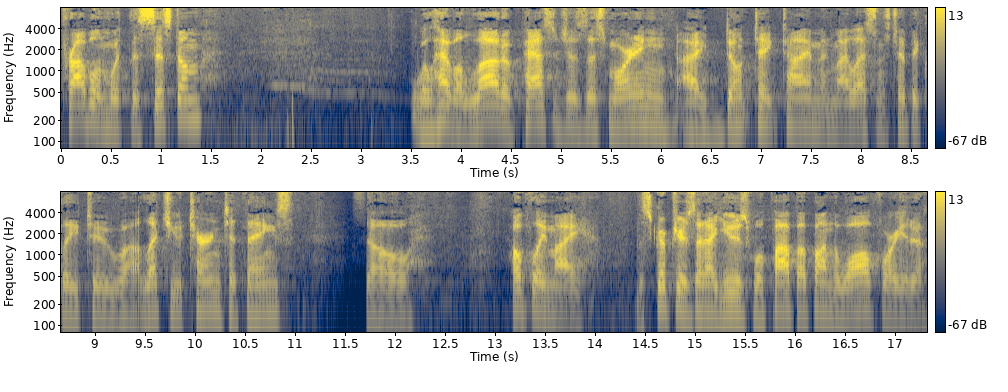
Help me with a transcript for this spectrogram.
problem with the system. We'll have a lot of passages this morning. I don't take time in my lessons typically to uh, let you turn to things. So hopefully my the scriptures that I use will pop up on the wall for you to,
